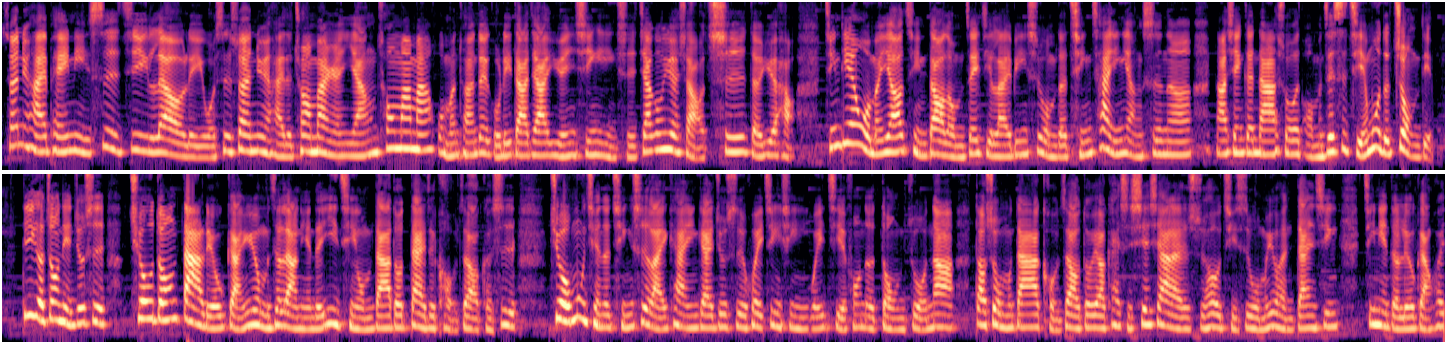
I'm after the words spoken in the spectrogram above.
酸女孩陪你四季料理，我是酸女孩的创办人洋葱妈妈。我们团队鼓励大家原型饮食，加工越少，吃得越好。今天我们邀请到了我们这一集来宾是我们的芹菜营养师呢。那先跟大家说，我们这次节目的重点，第一个重点就是秋冬大流感，因为我们这两年的疫情，我们大家都戴着口罩。可是就目前的情势来看，应该就是会进行微解封的动作。那到时候我们大家口罩都要开始卸下来的时候，其实我们又很担心今年的流感会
